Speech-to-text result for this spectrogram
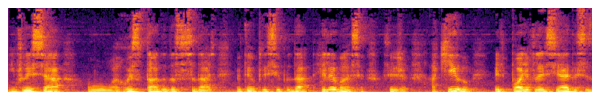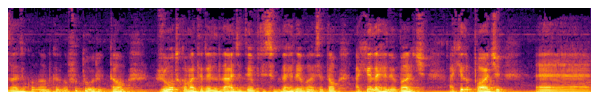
influenciar o, o resultado da sociedade. Eu tenho o princípio da relevância, ou seja, aquilo ele pode influenciar decisões econômicas no futuro. Então, junto com a materialidade, tem o princípio da relevância. Então, aquilo é relevante, aquilo pode é,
